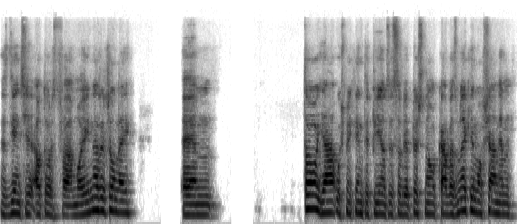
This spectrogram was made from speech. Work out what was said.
zdjęcie autorstwa mojej narzeczonej. To ja uśmiechnięty pijący sobie pyszną kawę z mlekiem owsianym.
